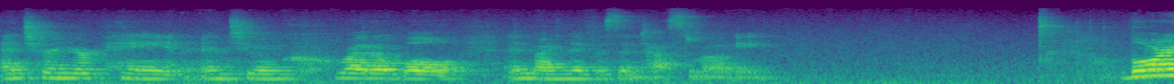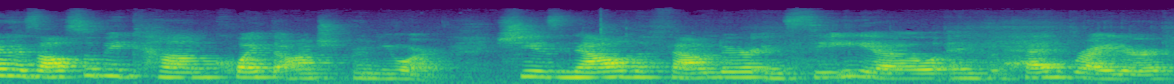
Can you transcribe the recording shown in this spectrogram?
and turn your pain into incredible and magnificent testimony. Lauren has also become quite the entrepreneur. She is now the founder and CEO and head writer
